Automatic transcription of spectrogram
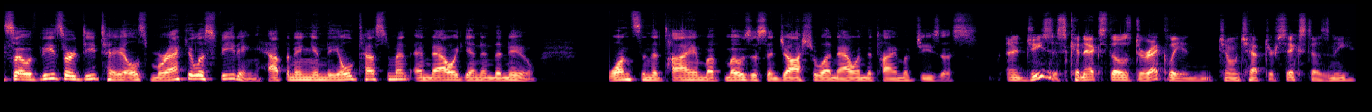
So these are details, miraculous feeding happening in the Old Testament and now again in the New. Once in the time of Moses and Joshua, now in the time of Jesus. And Jesus connects those directly in John chapter 6, doesn't he?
